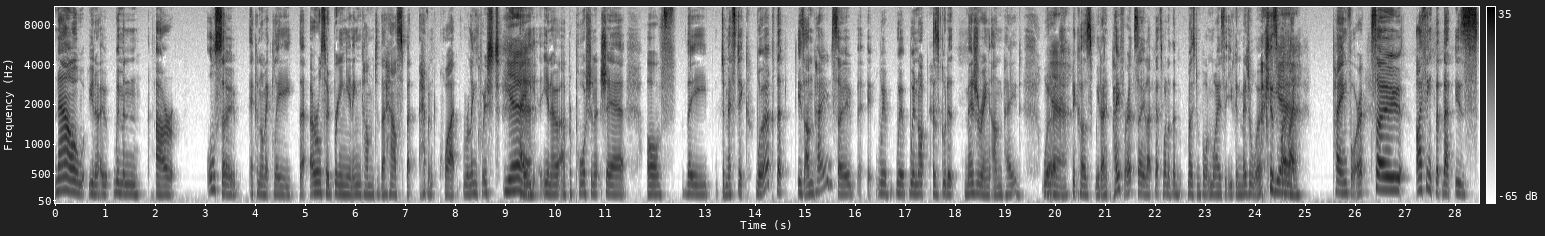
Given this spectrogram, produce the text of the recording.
now, you know, women are also economically uh, are also bringing in income to the house but haven't quite relinquished yeah. a you know a proportionate share of the domestic work that is unpaid so uh, we're we're we're not as good at measuring unpaid work yeah. because we don't pay for it so like that's one of the most important ways that you can measure work is yeah. by like paying for it so i think that that is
